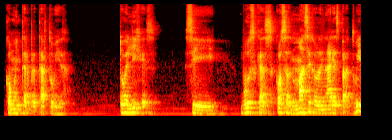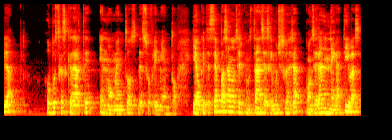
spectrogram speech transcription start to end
cómo interpretar tu vida. Tú eliges si buscas cosas más extraordinarias para tu vida o buscas quedarte en momentos de sufrimiento. Y aunque te estén pasando circunstancias que muchos consideran negativas,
